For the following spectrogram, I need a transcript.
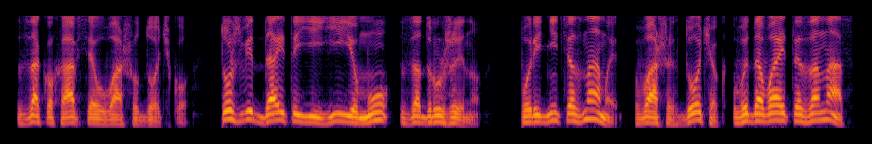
закохався у вашу дочку, тож віддайте її йому за дружину. Порідніться з нами, ваших дочок видавайте за нас,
